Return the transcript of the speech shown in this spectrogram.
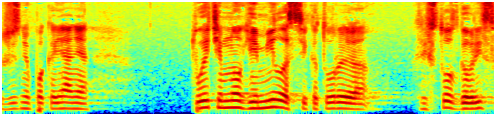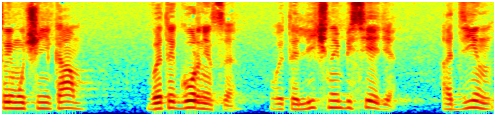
жизнью покаяния, то эти многие милости, которые Христос говорит своим ученикам в этой горнице, в этой личной беседе, один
